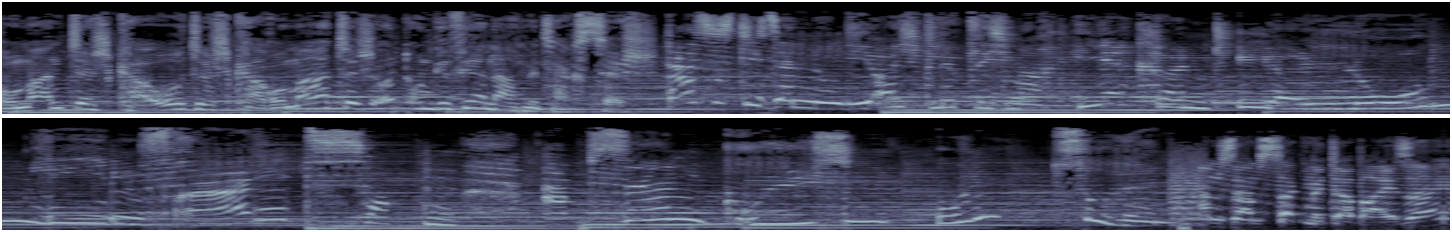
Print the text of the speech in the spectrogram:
Romantisch, chaotisch, karomatisch und ungefähr Nachmittagstisch. Das ist die Sendung, die euch glücklich macht. Hier könnt ihr loben, lieben, fragen, zocken, absagen, grüßen und zuhören. Am Samstag mit dabei sein?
